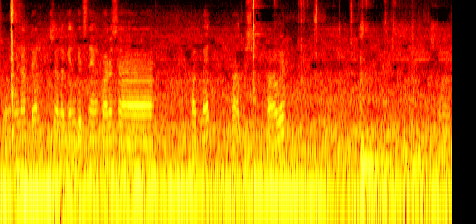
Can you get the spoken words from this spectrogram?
So, natin. So, nag-engage na yung para sa magnet. Tapos, power. So,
